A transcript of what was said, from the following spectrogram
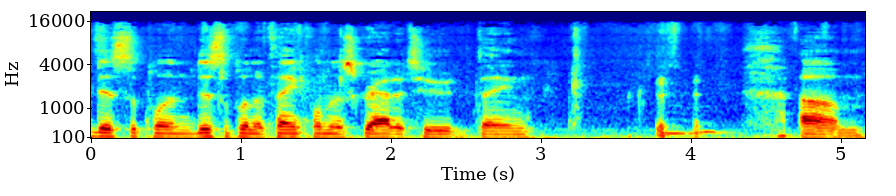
discipline discipline of thankfulness gratitude thing um,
